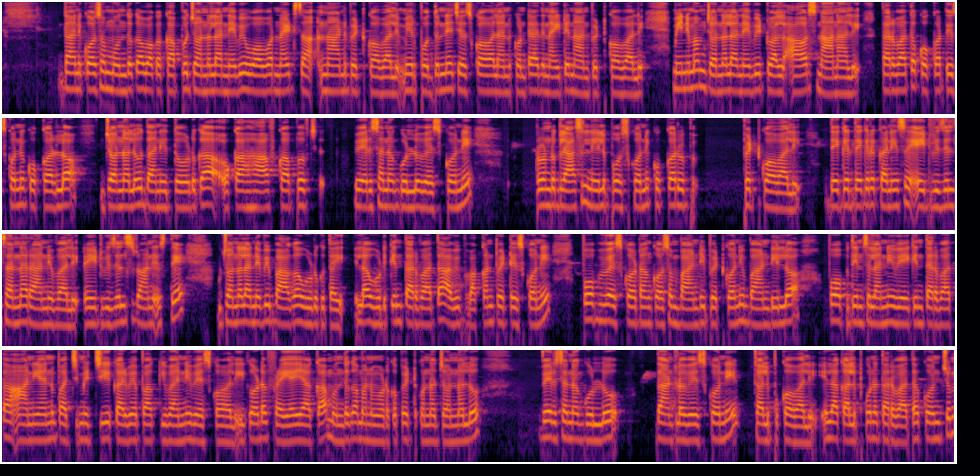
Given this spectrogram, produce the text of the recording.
దానికోసం ముందుగా ఒక కప్పు జొన్నలు అనేవి ఓవర్ నైట్ నానబెట్టుకోవాలి. మీరు పొద్దున్నే చేసుకోవాలి అనుకుంటే అది నైటే నానబెట్టుకోవాలి. మినిమం జొన్నలు అనేవి ట్వెల్వ్ అవర్స్ నానాలి. తర్వాత కుక్కర్ తీసుకొని కుక్కర్లో జొన్నలు దానికి తోడుగా ఒక హాఫ్ కప్పు వేరుశనగ గుళ్ళు వేసుకొని రెండు గ్లాసులు నీళ్ళు పోసుకొని కుక్కర్ పెట్టుకోవాలి దగ్గర దగ్గర కనీసం ఎయిట్ విజిల్స్ అన్నా రానివ్వాలి. ఎయిట్ విజిల్స్ రానిస్తే జొన్నలు అనేవి బాగా ఉడుకుతాయి. ఇలా ఉడికిన తర్వాత అవి పక్కన పెట్టేసుకొని పోపు వేసుకోవడం కోసం బాండీ పెట్టుకొని బాండీలో పోపు దినుసులన్నీ వేగిన తర్వాత ఆనియన్ పచ్చిమిర్చి కరివేపాకు ఇవన్నీ వేసుకోవాలి. ఇవి కూడా ఫ్రై అయ్యాక ముందుగా మనం ఉడకపెట్టుకున్న జొన్నలు వేరుశనగ గుళ్ళు దాంట్లో వేసుకొని కలుపుకోవాలి. ఇలా కలుపుకున్న తర్వాత కొంచెం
